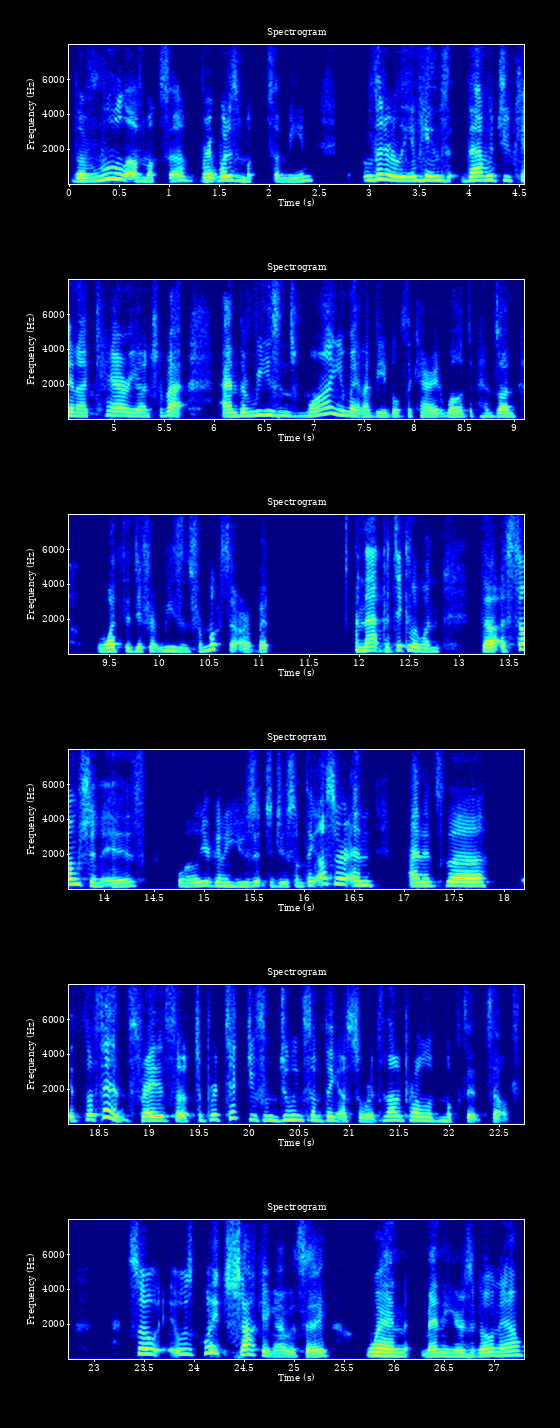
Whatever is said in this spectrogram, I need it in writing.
the rule of muksa, right? What does muksa mean? Literally, it means that which you cannot carry on Shabbat. And the reasons why you might not be able to carry it, well, it depends on what the different reasons for muksa are. But in that particular one, the assumption is, well, you're going to use it to do something asur, and and it's the it's the fence, right? It's to, to protect you from doing something asur. It's not a problem of muksa itself. So it was quite shocking, I would say, when many years ago now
